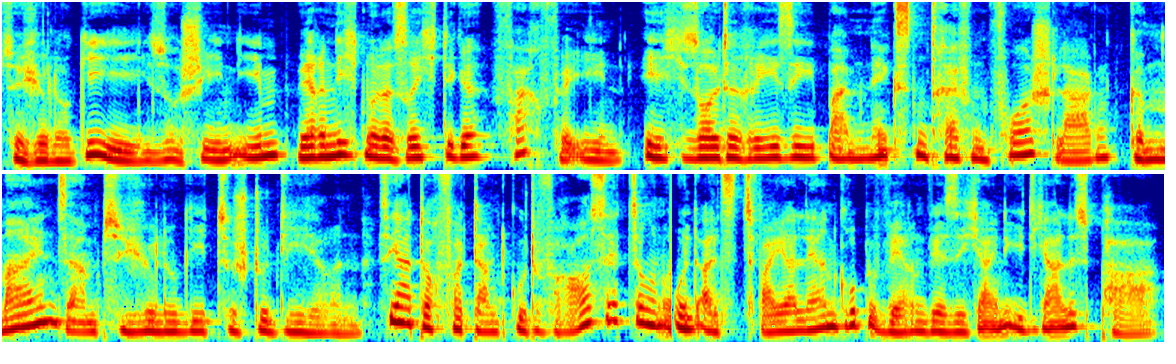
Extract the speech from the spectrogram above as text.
Psychologie, so schien ihm, wäre nicht nur das richtige Fach für ihn. Ich sollte Resi beim nächsten Treffen vorschlagen, gemeinsam Psychologie zu studieren. Sie hat doch verdammt gute Voraussetzungen und als Zweierlerngruppe wären wir sicher ein ideales Paar.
